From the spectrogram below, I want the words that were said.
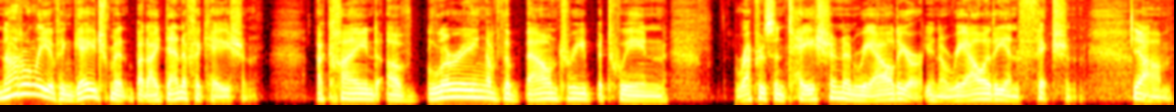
not only of engagement, but identification, a kind of blurring of the boundary between representation and reality or you know reality and fiction. Yeah. Um,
